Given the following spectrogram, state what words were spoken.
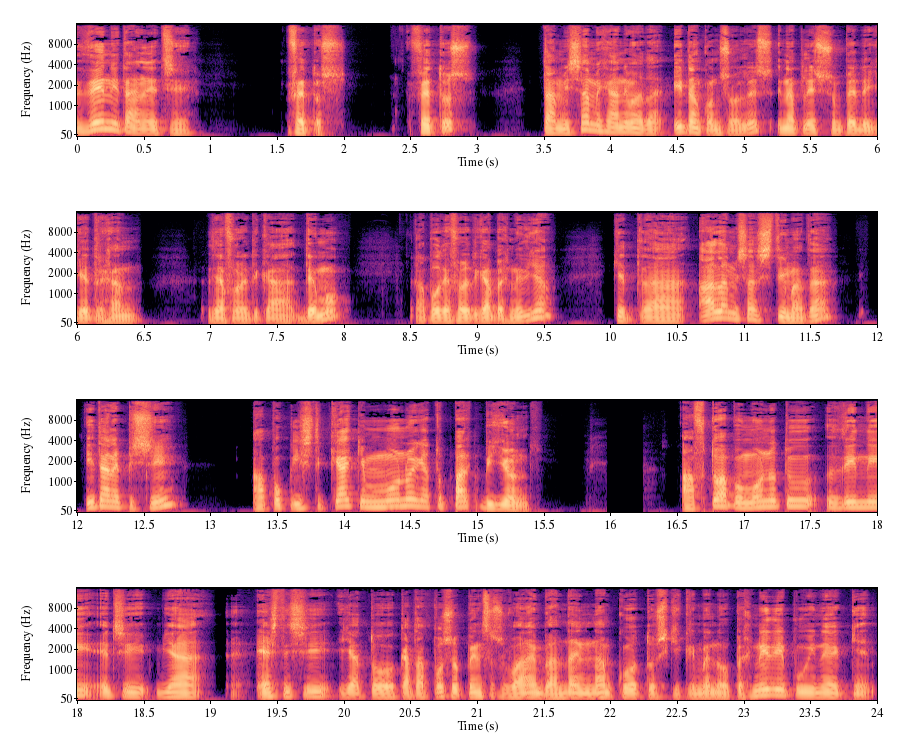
Δεν ήταν έτσι φέτος. Φέτος τα μισά μηχανήματα ήταν κονσόλες, ήταν PlayStation 5 και έτρεχαν διαφορετικά demo από διαφορετικά παιχνίδια και τα άλλα μισά συστήματα ήταν PC αποκλειστικά και μόνο για το Park Beyond. Αυτό από μόνο του δίνει έτσι μια αίσθηση για το κατά πόσο παίρνει στα σοβαρά η Bandai Namco το συγκεκριμένο παιχνίδι που είναι και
